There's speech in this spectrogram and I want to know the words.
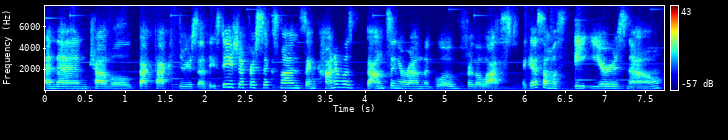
And then traveled backpack through Southeast Asia for six months and kind of was bouncing around the globe for the last, I guess, almost eight years now.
